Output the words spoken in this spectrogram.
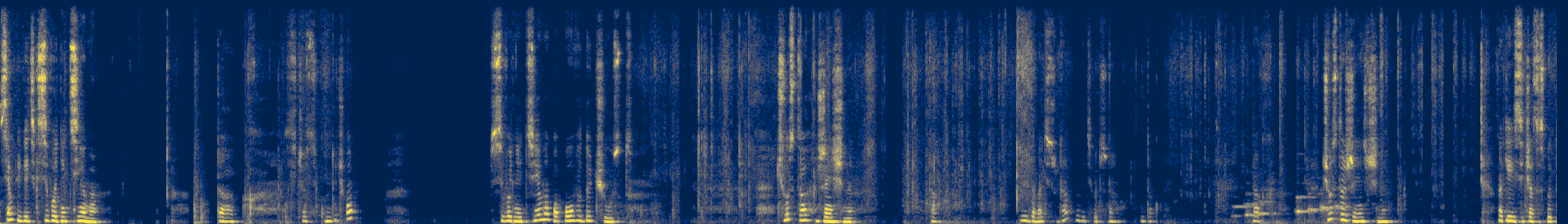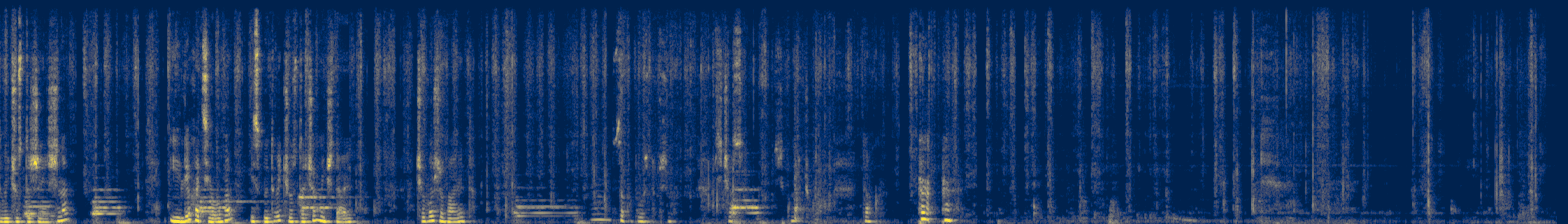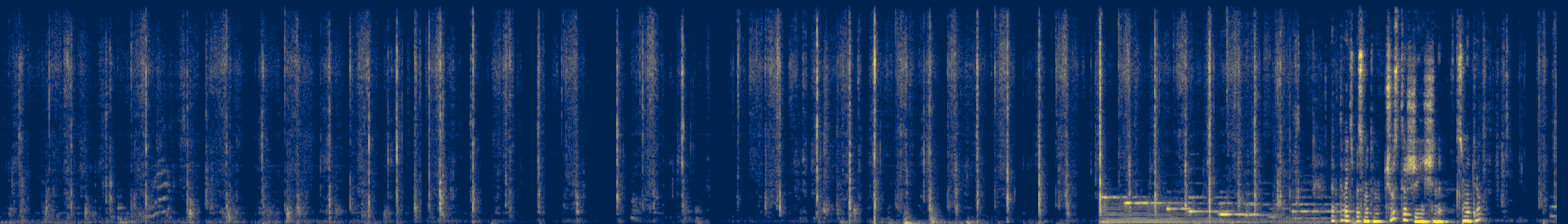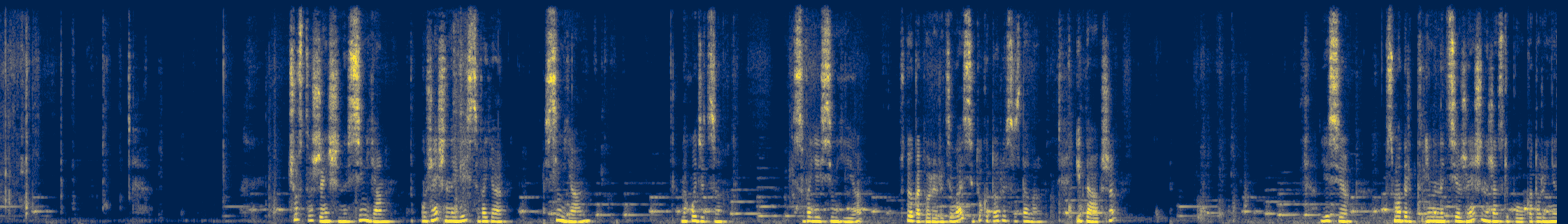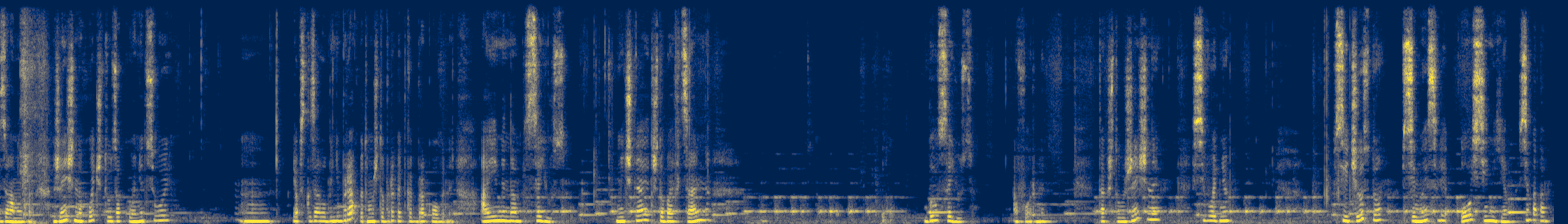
Всем приветик. Сегодня тема. Так, сейчас, секундочку. Сегодня тема по поводу чувств. Чувства женщины. Так, и давайте сюда, давайте вот сюда. Вот так. так, чувства женщины. Какие сейчас испытывает чувства женщина? Или хотела бы испытывать чувства, о чем мечтает, чего желает. Запуталась все. Сейчас, секундочку. Так. Так, давайте посмотрим. Чувство женщины. Смотрим. Чувство женщины. Семья. У женщины есть своя семья. Находится в своей семье. В той, которая родилась, и ту, которую создала. И также, если смотрят именно те женщины, женский пол, которые не замужем, женщина хочет узаконить свой, я бы сказала бы не брак, потому что брак это как бракованный, а именно союз. Мечтает, чтобы официально был союз оформлен. Так что у женщины сегодня все чувства, все мысли о семье. Всем пока!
